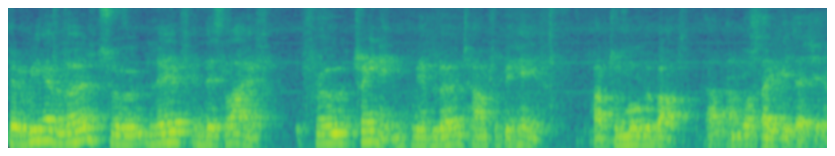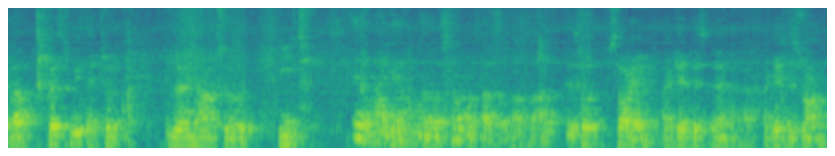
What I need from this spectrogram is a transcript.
But we have learned to live in this life through training. We have learned how to behave, how to move about. First, we have to learn how to eat. So, sorry, I get this. Uh, I get this wrong.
